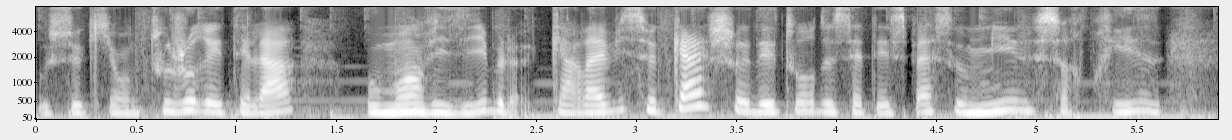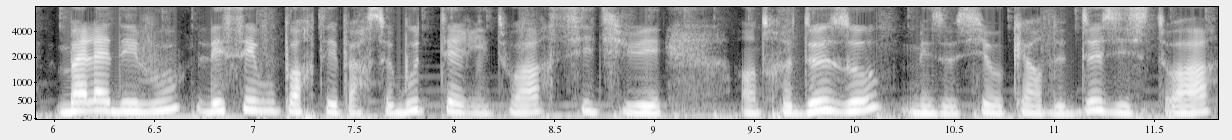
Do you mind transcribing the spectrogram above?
ou ceux qui ont toujours été là, au moins visible, car la vie se cache au détour de cet espace aux mille surprises. Baladez-vous, laissez-vous porter par ce bout de territoire situé entre deux eaux, mais aussi au cœur de deux histoires.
